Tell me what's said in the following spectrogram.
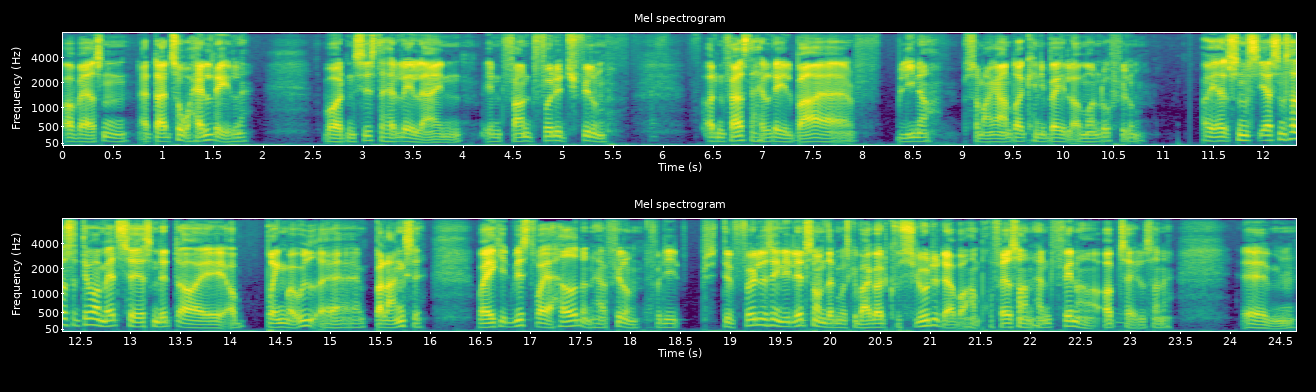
at være sådan, at der er to halvdele, hvor den sidste halvdel er en, en found footage film, og den første halvdel bare er ligner så mange andre kannibal- og Mondo-film. Og jeg synes, jeg synes også, at det var med til sådan lidt at, øh, at bringe mig ud af balance, hvor jeg ikke helt vidste, hvor jeg havde den her film. Fordi det føltes egentlig lidt som, at den måske bare godt kunne slutte der, hvor han professoren han finder optagelserne. Øhm,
